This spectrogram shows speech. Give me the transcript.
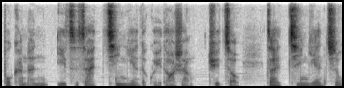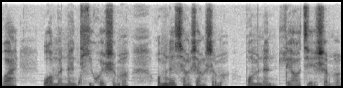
不可能一直在经验的轨道上去走，在经验之外，我们能体会什么？我们能想象什么？我们能了解什么？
